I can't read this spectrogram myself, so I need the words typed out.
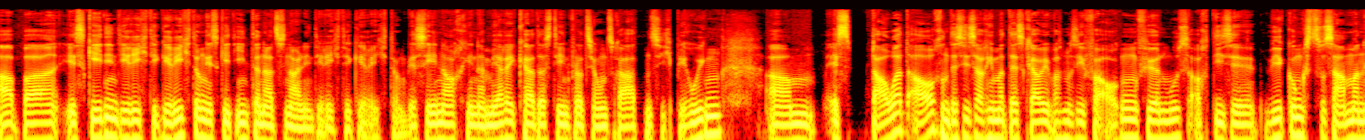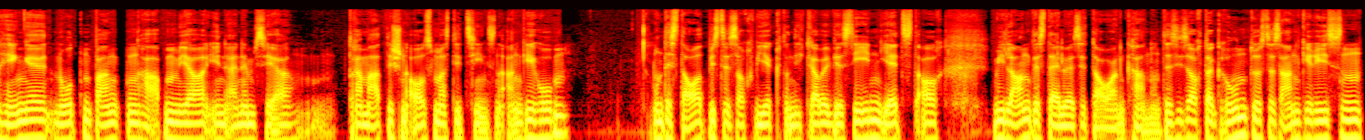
Aber es geht in die richtige Richtung, es geht international in die richtige Richtung. Wir sehen auch in Amerika, dass die Inflationsraten sich beruhigen. Ähm, es dauert auch, und das ist auch immer das, glaube ich, was man sich vor Augen führen muss, auch diese Wirkungszusammenhänge. Notenbanken haben ja in einem sehr dramatischen Ausmaß die Zinsen angehoben. Und es dauert, bis das auch wirkt. Und ich glaube, wir sehen jetzt auch, wie lang das teilweise dauern kann. Und das ist auch der Grund, du hast das angerissen,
